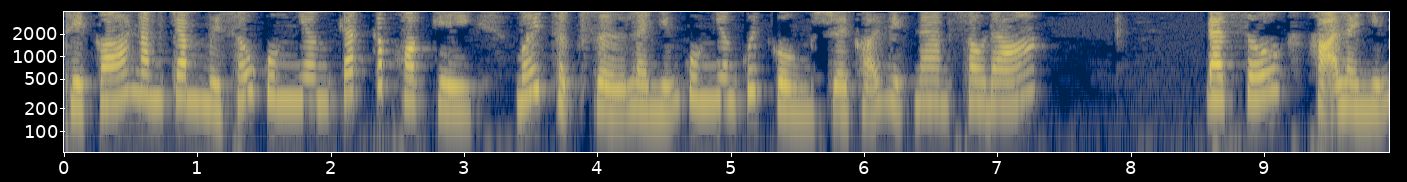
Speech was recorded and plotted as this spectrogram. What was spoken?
thì có 516 quân nhân các cấp Hoa Kỳ mới thực sự là những quân nhân cuối cùng rời khỏi Việt Nam sau đó. Đa số họ là những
